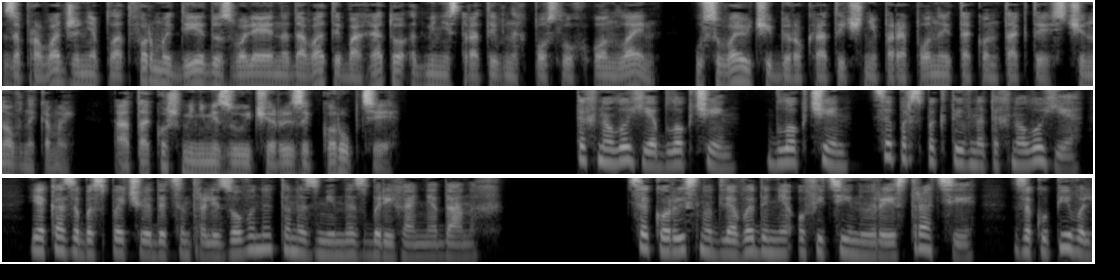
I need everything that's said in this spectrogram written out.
запровадження платформи Дія дозволяє надавати багато адміністративних послуг онлайн, усуваючи бюрократичні перепони та контакти з чиновниками, а також мінімізуючи ризик корупції. Технологія блокчейн. Блокчейн це перспективна технологія, яка забезпечує децентралізоване та незмінне зберігання даних. Це корисно для ведення офіційної реєстрації, закупівель,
